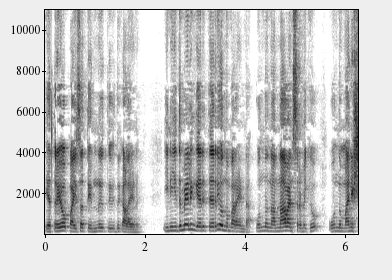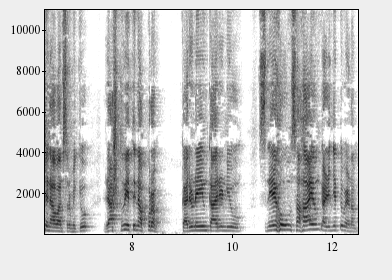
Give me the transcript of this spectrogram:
എത്രയോ പൈസ തിന്ന് ഇത് കളയണ്. ഇനി ഇതുമേലും കയറി തെറിയൊന്നും പറയണ്ട. ഒന്ന് നന്നാവാൻ ശ്രമിക്കൂ. ഒന്ന് മനുഷ്യനാവാൻ ശ്രമിക്കൂ. രാഷ്ട്രീയത്തിനപ്പുറം കരുണയും കാരുണ്യവും സ്നേഹവും സഹായവും കഴിഞ്ഞിട്ട് വേണം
